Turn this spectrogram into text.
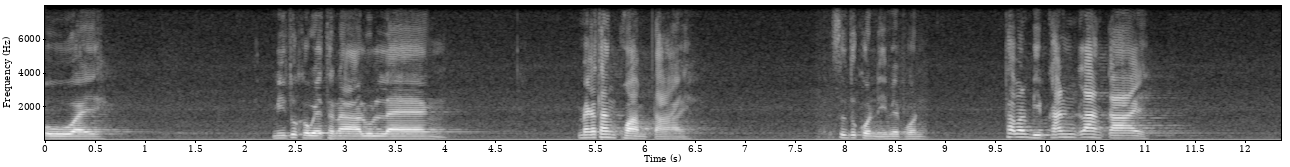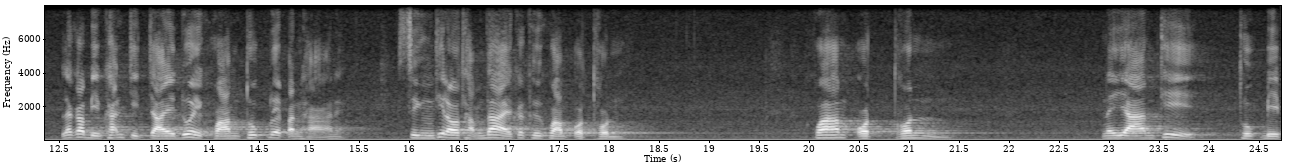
ป่วย มีทุกขเวทนารุนแรง แม้กระทั่งความตาย ซึ่งทุกคนหนีไม่พ้น ถ้ามันบีบคั้นร่างกาย แล้วก็บีบคั้นจิตใจด้วยความทุกข์ด้วยปัญหาเนี่ยสิ่งที่เราทำได้ก็คือความอดทน ความอดทน ในยามที่ ถูกบีบ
